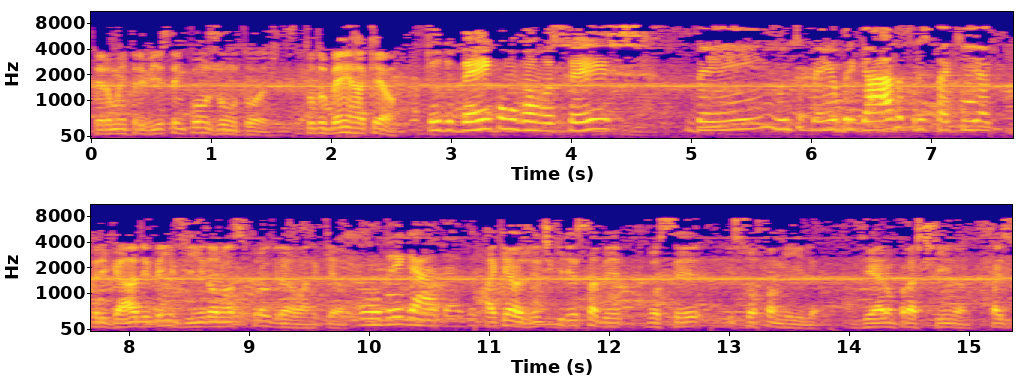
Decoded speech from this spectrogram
ter uma entrevista em conjunto hoje. Tudo bem, Raquel? Tudo bem, como vão vocês? Bem, muito bem. Obrigada por estar aqui. Obrigado e bem-vindo ao nosso programa, Raquel. Obrigada. Raquel, a gente queria saber, você e sua família vieram para a China faz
